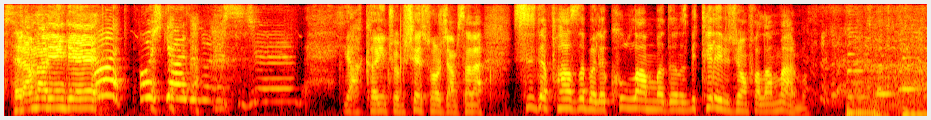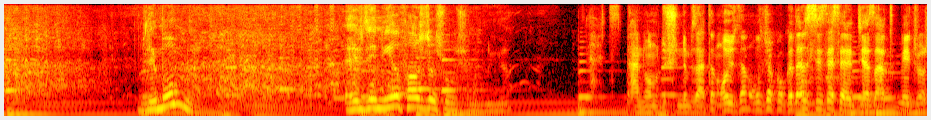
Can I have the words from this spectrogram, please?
Selamlar yenge. Ay hoş geldin Hulusi'cim. Ya kayınço bir şey soracağım sana. Sizde fazla böyle kullanmadığınız bir televizyon falan var mı? Limon mu? Evde niye fazlası olsun bunun ya? Evet ben de onu düşündüm zaten. O yüzden olacak o kadarı siz de seyredeceğiz artık mecbur.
